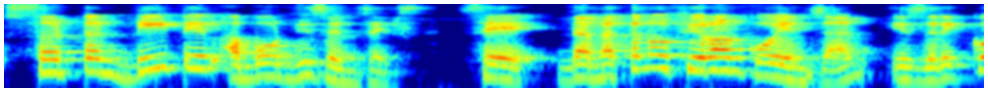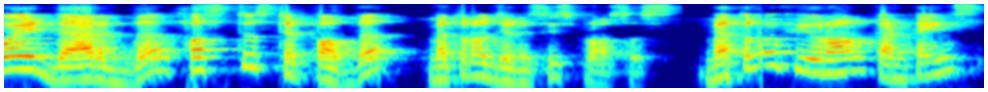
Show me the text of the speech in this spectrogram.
certain detail about these enzymes. Say the methanofuran coenzyme is required there in the first step of the methanogenesis process. Methanofuran contains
